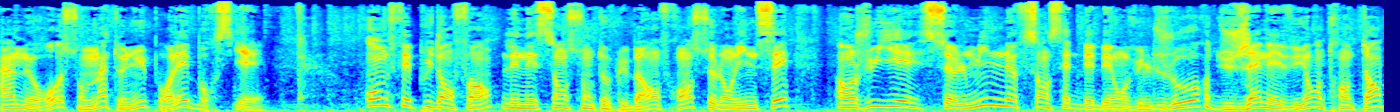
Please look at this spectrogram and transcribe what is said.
à 1 euro sont maintenus pour les boursiers. On ne fait plus d'enfants, les naissances sont au plus bas en France selon l'INSEE. En juillet, seuls 1907 bébés ont vu le jour, du jamais vu en 30 ans.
